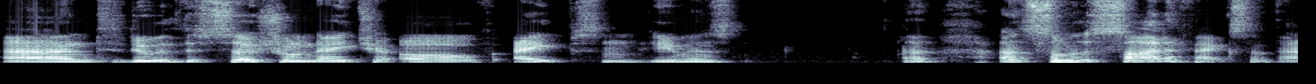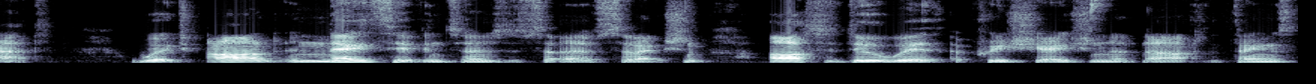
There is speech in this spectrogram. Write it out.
and to do with the social nature of apes and humans. Uh, and some of the side effects of that, which aren't negative in terms of selection, are to do with appreciation and art and things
